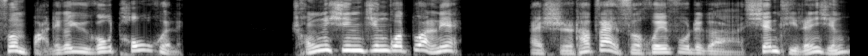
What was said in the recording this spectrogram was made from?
算把这个玉钩偷回来。重新经过锻炼，哎，使他再次恢复这个仙体人形。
